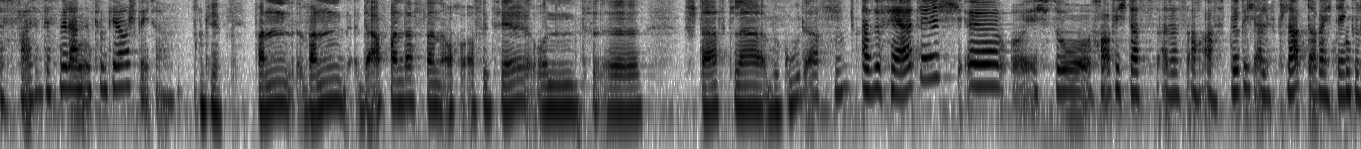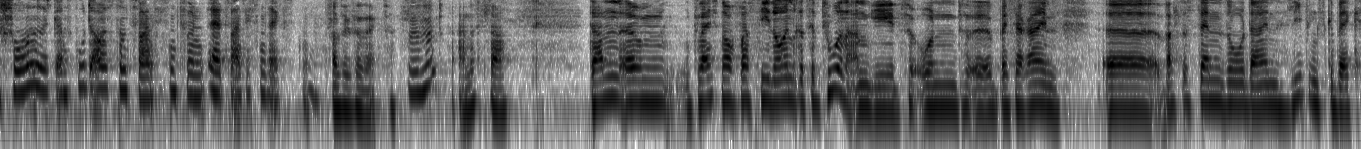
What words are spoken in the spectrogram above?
das wissen wir dann fünf Jahre später. Okay. Wann, wann darf man das dann auch offiziell und äh, startklar begutachten? Also fertig. Äh, ich so hoffe ich, dass das auch wirklich alles klappt, aber ich denke schon, sieht ganz gut aus zum 20.06. Äh, 20.06. 20.06. Mhm. Alles klar. Dann ähm, vielleicht noch, was die neuen Rezepturen angeht und äh, Bäckereien. Äh, was ist denn so dein Lieblingsgebäck?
